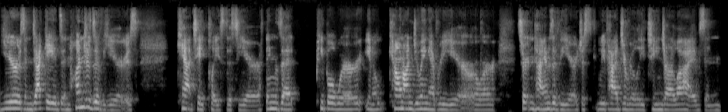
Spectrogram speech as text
years and decades and hundreds of years can't take place this year. Things that people were you know count on doing every year or certain times of the year just we've had to really change our lives and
